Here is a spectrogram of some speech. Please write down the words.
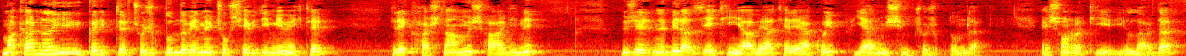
Makarnayı gariptir. Çocukluğumda benim en çok sevdiğim yemekti. Direkt haşlanmış halini üzerine biraz zeytinyağı veya tereyağı koyup yermişim çocukluğumda. E sonraki yıllarda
